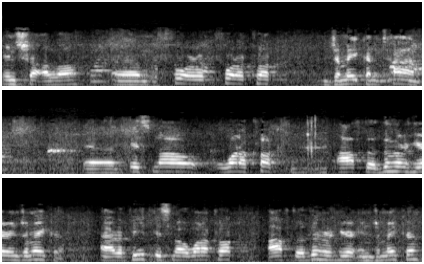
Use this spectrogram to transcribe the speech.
inshallah, um, 4, 4 o'clock Jamaican time. Uh, it's now 1 o'clock after Dhuhr here in Jamaica. I repeat, it's now 1 o'clock after Dhuhr here in Jamaica.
